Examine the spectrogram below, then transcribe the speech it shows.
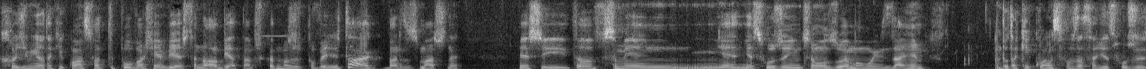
chodzi mi o takie kłamstwa typu właśnie, wiesz, ten obiad na przykład. Możesz powiedzieć, tak, bardzo smaczny. Wiesz, i to w sumie nie, nie służy niczemu złemu moim zdaniem, bo takie kłamstwo w zasadzie służy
